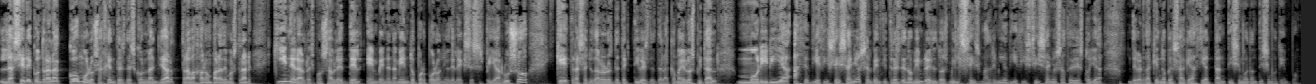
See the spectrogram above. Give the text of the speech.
La serie controla cómo los agentes de Scotland Yard trabajaron para demostrar quién era el responsable del envenenamiento por polonio del ex espía ruso, que tras ayudar a los detectives desde la cama del hospital, moriría hace 16 años, el 23 de noviembre del 2006. Madre mía, 16 años hace de esto ya. De verdad que no pensaba que hacía tantísimo, tantísimo tiempo.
